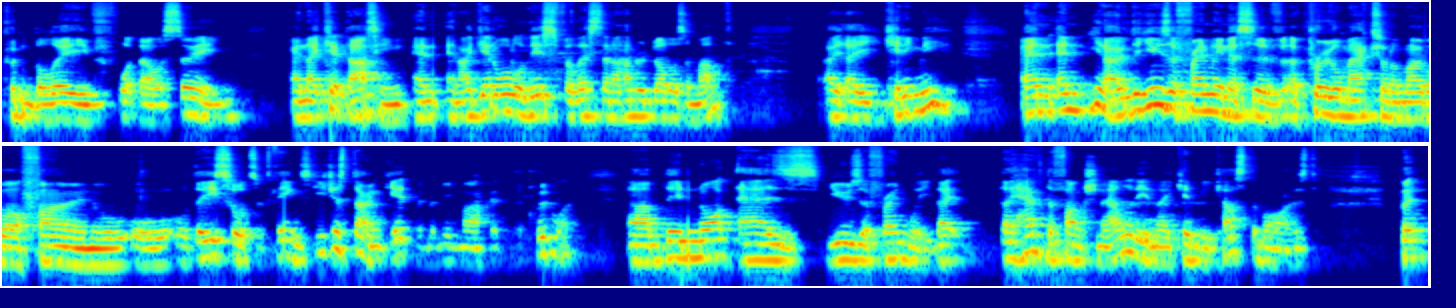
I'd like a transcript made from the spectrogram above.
couldn't believe what they were seeing. And they kept asking, and, and I get all of this for less than $100 a month? Are, are you kidding me? And and you know the user friendliness of ApprovalMax on a mobile phone or, or, or these sorts of things you just don't get with the mid market equivalent. Um, they're not as user friendly. They they have the functionality and they can be customized, but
